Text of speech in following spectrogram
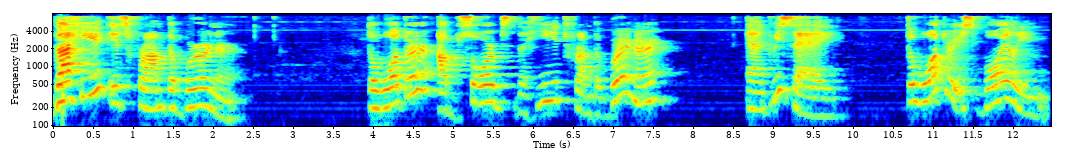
The heat is from the burner. The water absorbs the heat from the burner and we say, the water is boiling.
